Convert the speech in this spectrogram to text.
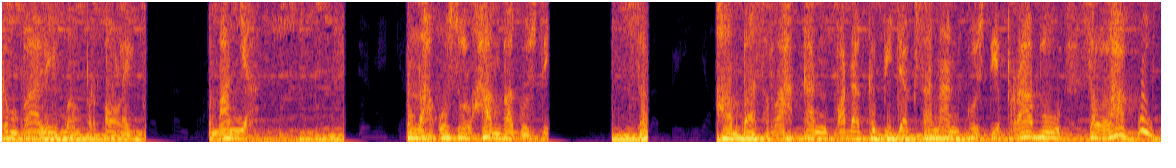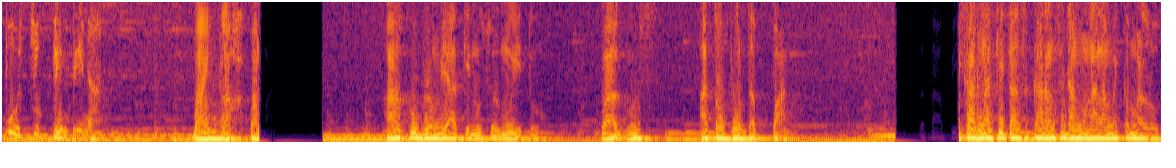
kembali memperoleh temannya. Demikianlah usul hamba Gusti hamba serahkan pada kebijaksanaan Gusti Prabu selaku pucuk pimpinan. Baiklah. Aku belum yakin usulmu itu bagus ataupun tepat. Karena kita sekarang sedang mengalami kemelut,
